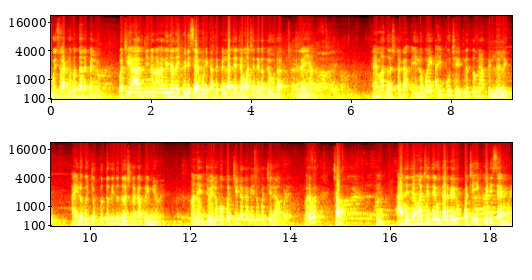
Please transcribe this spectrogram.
ગુસ્યું આટલું બધાને પહેલું. પછી આ અરજીના નાણાં લઈ જવાના ઇક્વિટી શેર મૂડી ખાતે. પહેલાં જે જમા છે તે કદે ઉધાર. એટલે અહીંયા હેમાં દસ ટકા. એ લોકોએ આપ્યું છે એટલે તો તમે આ પહેલે લખ્યું. આ એ લોકોએ ચોખ્ખું તો કીધું દસ ટકા પ્રીમિયમ હા ને, જો એ લોકો પચીસ ટકા કહે તો પચીસ લેવા પડે. બરાબર? ચાલો. આજે જમા છે તે ઉધાર કર્યું, પછી ઇક્વિટી શેર મૂડી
